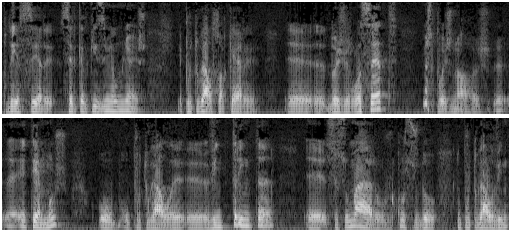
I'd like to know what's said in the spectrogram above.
podia ser cerca de 15 mil milhões Portugal só quer eh, 2,7, mas depois nós eh, temos o, Portugal eh, 2030, eh, se somar os recursos do, do, Portugal, 20,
